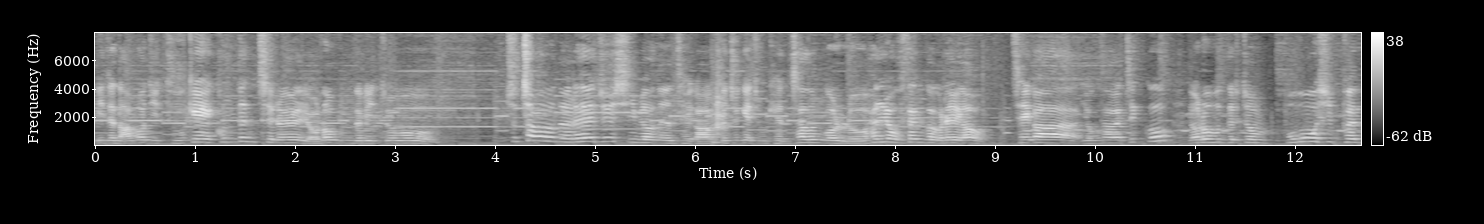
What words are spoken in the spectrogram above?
이제 나머지 두 개의 컨텐츠를 여러분들이 좀 추천을 해주시면은 제가 그 중에 좀 괜찮은 걸로 하려고 생각을 해요. 제가 영상을 찍고 여러분들이 좀 보고 싶은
